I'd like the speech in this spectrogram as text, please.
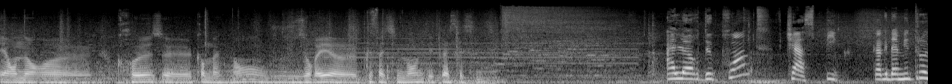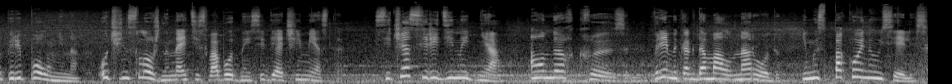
Et en heure euh, creuse, euh, comme maintenant, vous aurez euh, plus facilement des places assises. А l'heure de pointe, в час пик, когда метро переполнено, очень сложно найти свободное сидячее место. Сейчас середина дня, en heure creuse, время, когда мало народу, и мы спокойно уселись.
